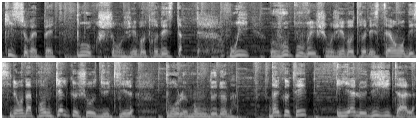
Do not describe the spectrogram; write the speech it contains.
qui se répète pour changer votre destin. Oui, vous pouvez changer votre destin en décidant d'apprendre quelque chose d'utile pour le monde de demain. D'un côté, il y a le digital.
